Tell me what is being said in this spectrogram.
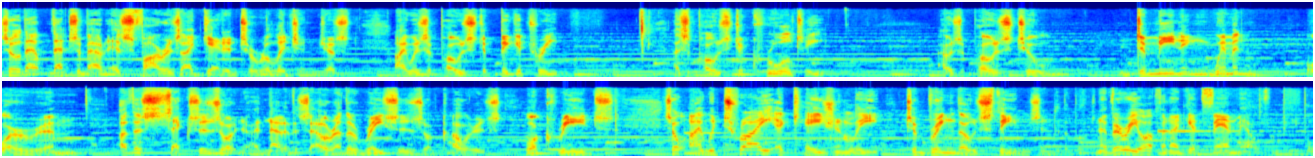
So that that's about as far as I get into religion. Just I was opposed to bigotry, as opposed to cruelty. I was opposed to demeaning women or um, other sexes or uh, not other or other races or colors or creeds. So I would try occasionally to bring those themes into the book. Now, very often I'd get fan mail from people.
